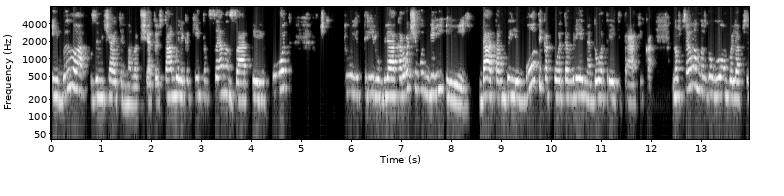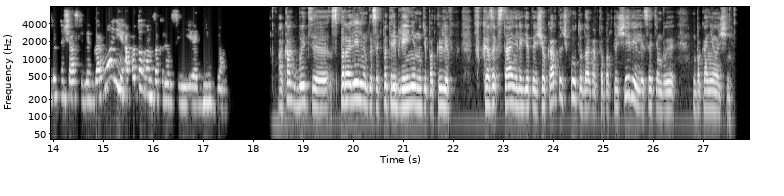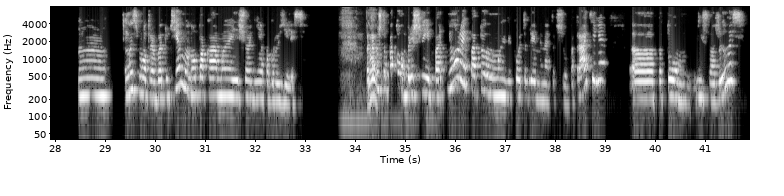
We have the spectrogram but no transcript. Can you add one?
и было замечательно вообще. То есть там были какие-то цены за переход, то ли 3 рубля. Короче, вот бери и лей. Да, там были боты какое-то время до трети трафика, но в целом мы с Гуглом были абсолютно счастливы в гармонии, а потом он закрылся одним днем. А как быть э, с параллельным, так сказать, потреблением? Ну, типа, открыли в, в Казахстане или где-то еще карточку, туда как-то подключили, или с этим вы ну, пока не очень? Мы смотрим в эту тему, но пока мы еще не погрузились. Потому ну, что потом пришли партнеры, потом мы какое-то время на это все потратили, э, потом не сложилось.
